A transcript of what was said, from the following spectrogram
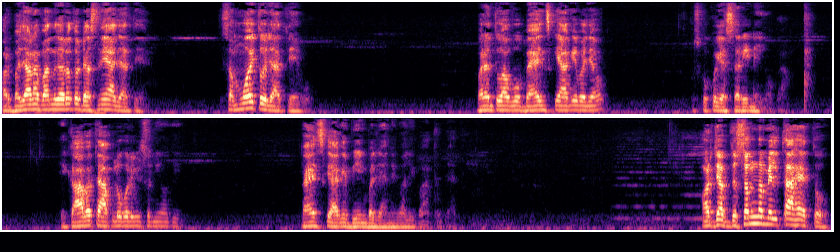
और बजाना बंद करो तो डसने आ जाते हैं। सम्मोहित हो जाते हैं वो। परंतु आप वो बैंस के आगे बजाओ, उसको कोई असर ही नहीं होगा। एक कहावत है आप लोगों ने भी सुनी होगी। भैंस के आगे बीन बजाने वाली बात हो जाती है। और जब दुसंग मिलता है तो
